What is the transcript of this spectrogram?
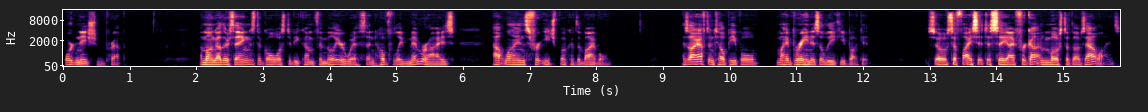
Ordination Prep. Among other things, the goal was to become familiar with and hopefully memorize outlines for each book of the Bible. As I often tell people, my brain is a leaky bucket. So suffice it to say, I've forgotten most of those outlines.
